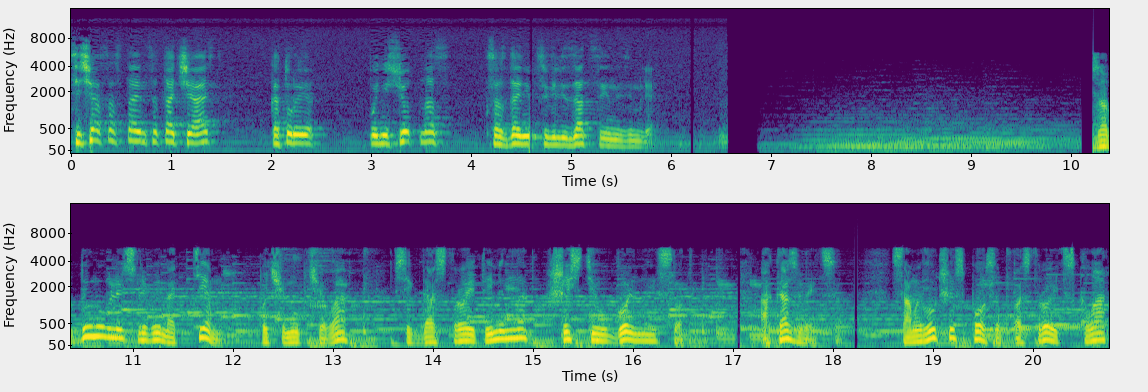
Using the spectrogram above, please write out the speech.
сейчас останется та часть, которая понесет нас к созданию цивилизации на Земле. Задумывались ли вы над тем, почему пчела всегда строит именно шестиугольные соты. Оказывается, самый лучший способ построить склад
